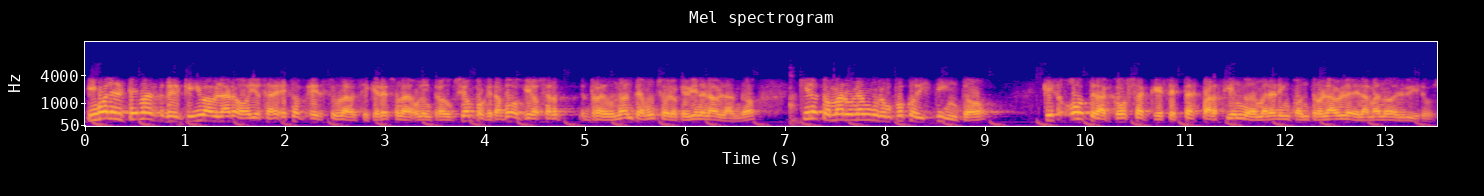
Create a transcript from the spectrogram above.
Igual el tema del que iba a hablar hoy, o sea, esto es una, si querés, una, una introducción, porque tampoco quiero ser redundante a mucho de lo que vienen hablando. Quiero tomar un ángulo un poco distinto, que es otra cosa que se está esparciendo de manera incontrolable de la mano del virus,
